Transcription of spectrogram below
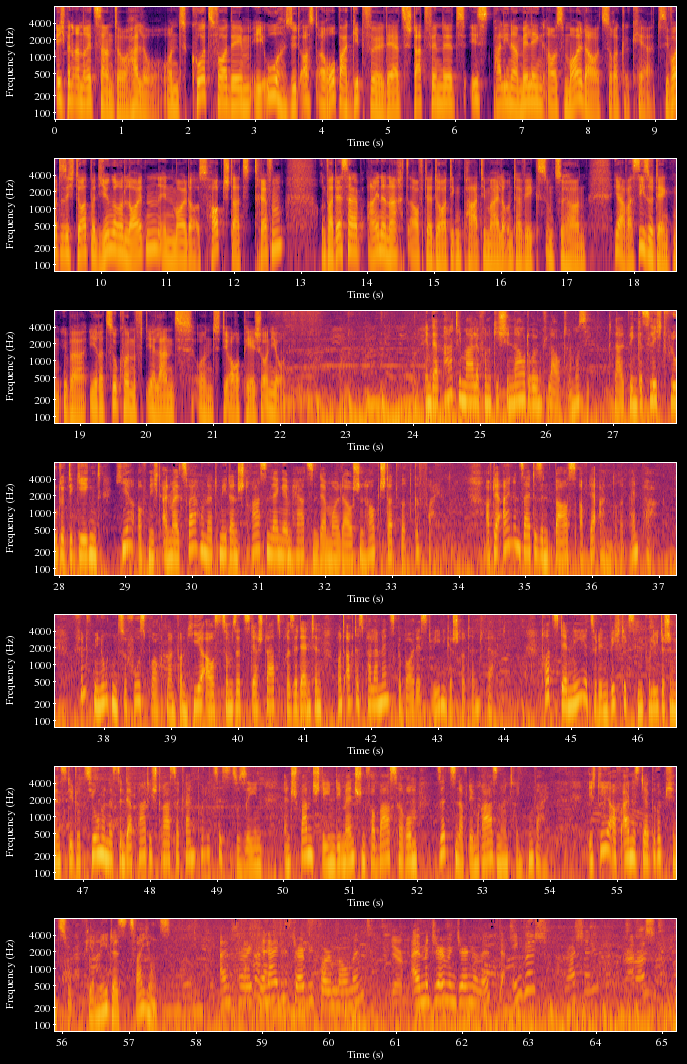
ich bin André Zanto, hallo. Und kurz vor dem EU-Südosteuropa-Gipfel, der jetzt stattfindet, ist Palina Milling aus Moldau zurückgekehrt. Sie wollte sich dort mit jüngeren Leuten in Moldaus Hauptstadt treffen und war deshalb eine Nacht auf der dortigen Partymeile unterwegs, um zu hören, ja, was sie so denken über ihre Zukunft, ihr Land und die Europäische Union. In der Partymeile von Chisinau dröhnt laute Musik. Knallpinkes Licht flutet die Gegend. Hier auf nicht einmal 200 Metern Straßenlänge im Herzen der moldauischen Hauptstadt wird gefeiert. Auf der einen Seite sind Bars, auf der anderen ein Park. Fünf Minuten zu Fuß braucht man von hier aus zum Sitz der Staatspräsidentin und auch das Parlamentsgebäude ist wenige Schritte entfernt. Trotz der Nähe zu den wichtigsten politischen Institutionen ist in der Partystraße kein Polizist zu sehen. Entspannt stehen die Menschen vor Bars herum, sitzen auf dem Rasen und trinken Wein. Ich gehe auf eines der Grüppchen zu. Vier Mädels, zwei Jungs. I'm sorry, can I disturb you for a moment? Yeah. I'm a German journalist. English? Russian?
